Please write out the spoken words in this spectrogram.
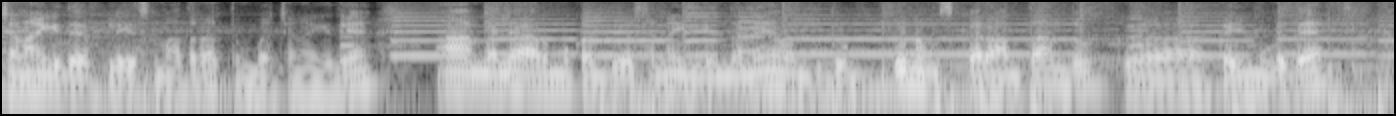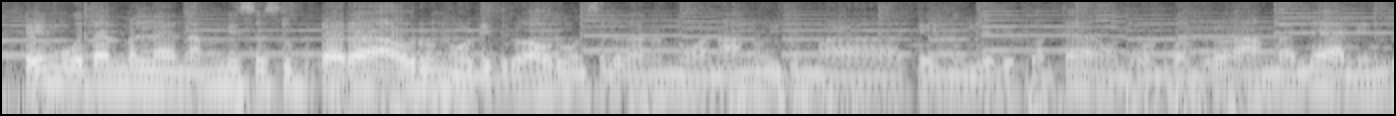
ಚೆನ್ನಾಗಿದೆ ಪ್ಲೇಸ್ ಮಾತ್ರ, ತುಂಬ ಚೆನ್ನಾಗಿದೆ. ಆಮೇಲೆ ಆರುಮುಖಂ ದೇವಸ್ಥಾನ ಇಲ್ಲಿಂದನೇ ಒಂದು ದೊಡ್ಡ ನಮಸ್ಕಾರ ಅಂತ ಒಂದು ಕ- ಮುಗಿದೆ. ಕೈ ಮುಗಿದಾದ್ಮೇಲೆ ನಮ್ಮ ಮಿಸ್ಸಸ್ ಬಿಟ್ಟಾರ, ಅವರು ನೋಡಿದರು. ಅವರು ಒಂದ್ಸಲ ನಾನು ನಾನು ಇದು ಮಾ ಕೈ ಮುಗಿಲೇಬೇಕು ಅಂತ ಒಂದು ರೌಂಡ್ ಬಂದರು. ಆಮೇಲೆ ಅಲ್ಲಿಂದ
